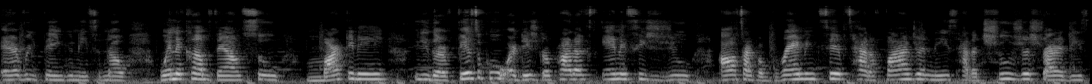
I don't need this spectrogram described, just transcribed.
everything you need to know when it comes down to marketing, either physical or digital products, and it teaches you all type of branding tips, how to find your niche, how to choose your strategies,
